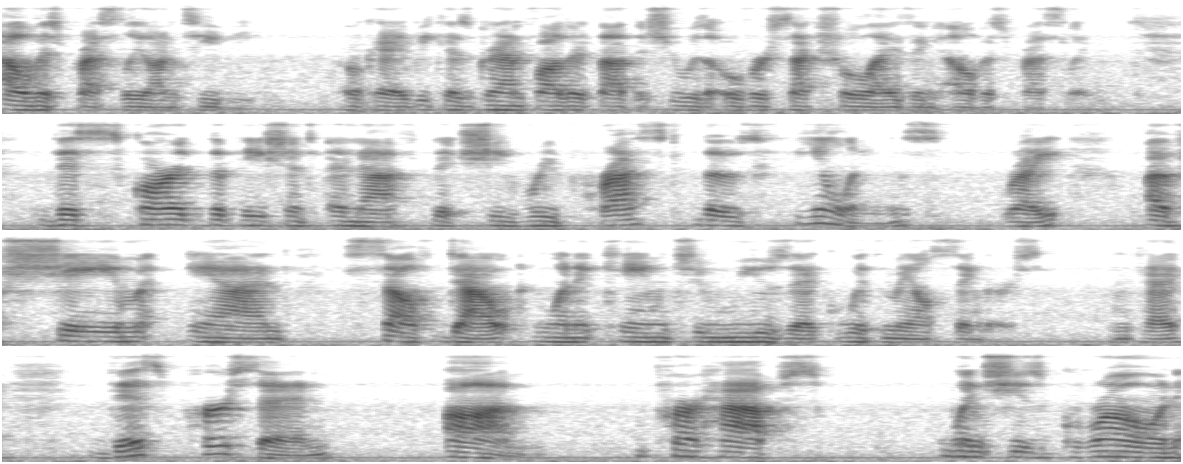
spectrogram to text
Elvis Presley on TV okay, because grandfather thought that she was over sexualizing Elvis Presley. This scarred the patient enough that she repressed those feelings, right, of shame and self doubt when it came to music with male singers. Okay, this person, um, perhaps when she's grown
